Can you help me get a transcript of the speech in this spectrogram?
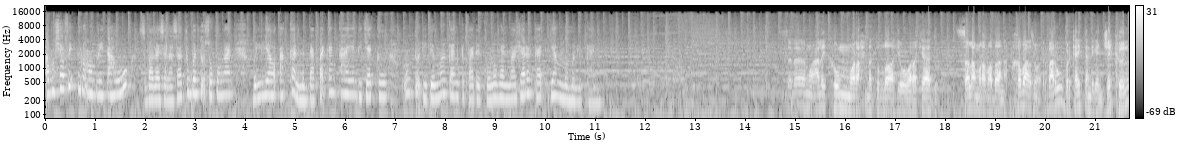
Abu Syafiq turut memberitahu sebagai salah satu bentuk sokongan beliau akan mendapatkan kain di Jekyll untuk didemakan kepada golongan masyarakat yang memerlukan. Assalamualaikum warahmatullahi wabarakatuh. Salam Ramadan. Apa khabar semua? Terbaru berkaitan dengan Jekyll.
